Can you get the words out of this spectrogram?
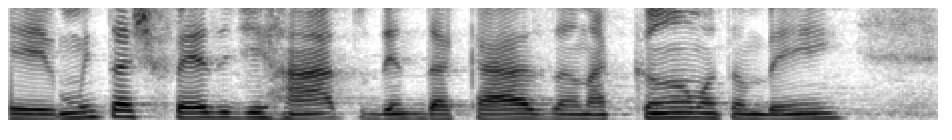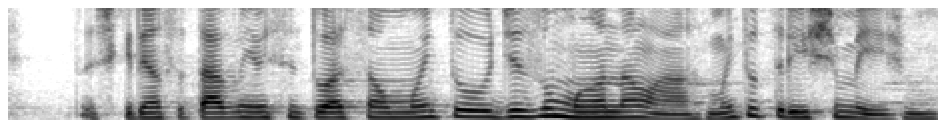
É, muitas fezes de rato dentro da casa, na cama também. As crianças estavam em uma situação muito desumana lá, muito triste mesmo.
